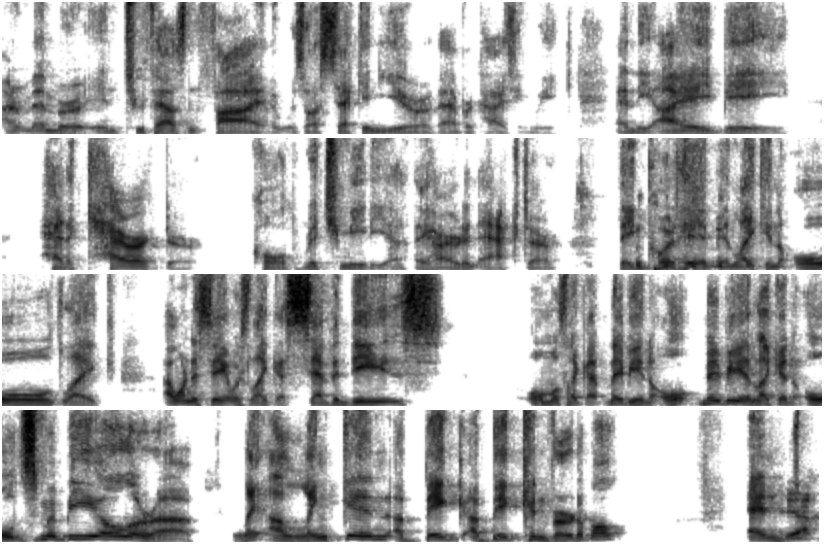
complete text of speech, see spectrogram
I remember in 2005, it was our second year of advertising week, and the IAB had a character called Rich Media. They hired an actor. They put him in like an old, like, I want to say it was like a 70s almost like a maybe an old maybe in like an Oldsmobile or a a Lincoln, a big a big convertible, and yeah,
